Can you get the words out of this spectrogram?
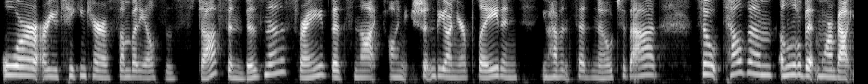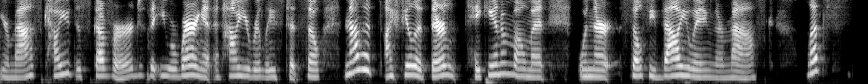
Or are you taking care of somebody else's stuff and business, right? That's not on, shouldn't be on your plate and you haven't said no to that. So tell them a little bit more about your mask, how you discovered that you were wearing it and how you released it. So now that I feel that they're taking a moment when they're self evaluating their mask, let's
